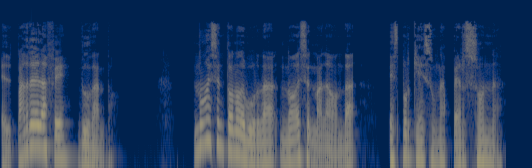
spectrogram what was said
El padre de la fe dudando. No es en tono de burda, no es en mala onda, es porque es una persona.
